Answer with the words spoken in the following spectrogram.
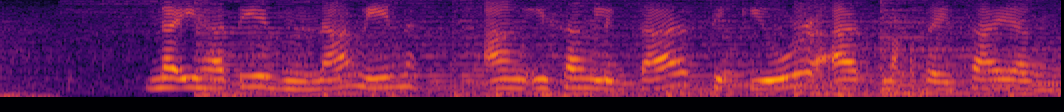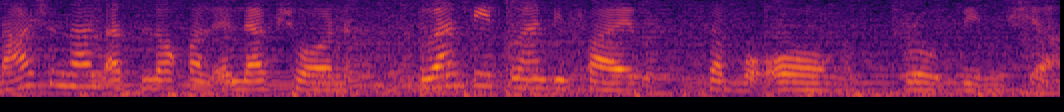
na ihatid namin ang isang ligtas, secure at makasaysayang national at local election 2025 sa buong probinsya.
